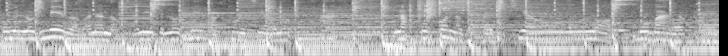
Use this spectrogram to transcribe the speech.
ก็เป็นรถเมล์แบบอันนั้นเนาะอันนี้เป็นรถเมล์แบบท่องเที่ยวเนาะถ้ารักผู้คนเราก็ไปเที่ยวรอบหมู่บ้านนะคะ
